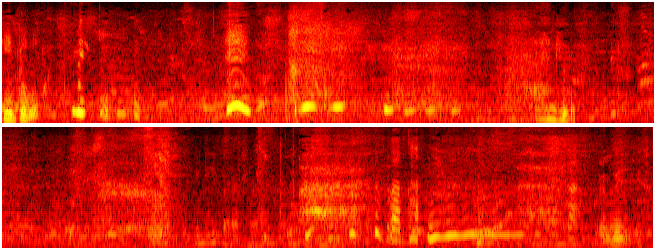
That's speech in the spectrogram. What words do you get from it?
Gitu Bapaknya. Kak.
